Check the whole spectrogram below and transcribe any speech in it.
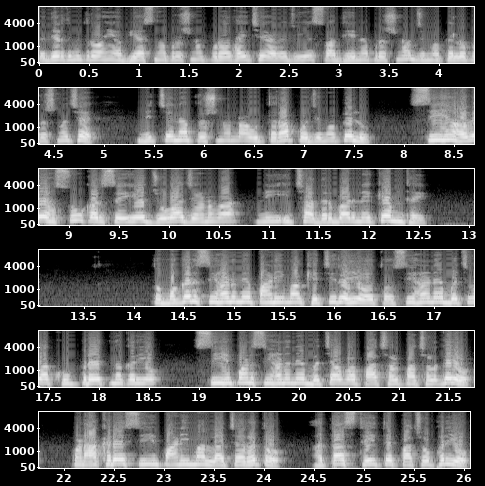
વિદ્યાર્થી મિત્રો, અહીં અભ્યાસના પ્રશ્નો પૂરા થાય છે. હવે જોઈએ સ્વાધ્યાયના પ્રશ્નો, જેમાં પહેલો પ્રશ્ન છે, નીચેના પ્રશ્નોના ઉત્તર આપો, જેમાં પહેલું, સિંહ હવે શું કરશે એ જોવા જાણવાની ઈચ્છા દરબારને કેમ થઈ? તો મગર સિંહણને પાણીમાં ખેંચી રહ્યો હતો. સિંહણે બચવા ખૂબ પ્રયત્ન કર્યો. સિંહ પણ સિંહણને બચાવવા પાછળ પાછળ ગયો. પણ આખરે સિંહ પાણીમાં લાચાર હતો. હતાશ થઈ તે પાછો ફર્યો.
